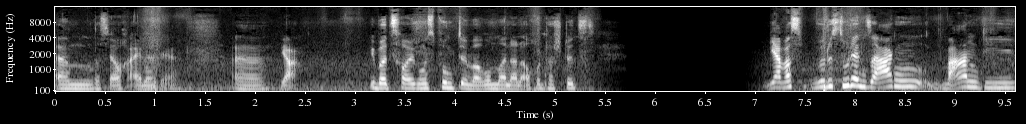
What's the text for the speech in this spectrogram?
Ähm, das ist ja auch einer der äh, ja, Überzeugungspunkte, warum man dann auch unterstützt. Ja, was würdest du denn sagen, waren die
